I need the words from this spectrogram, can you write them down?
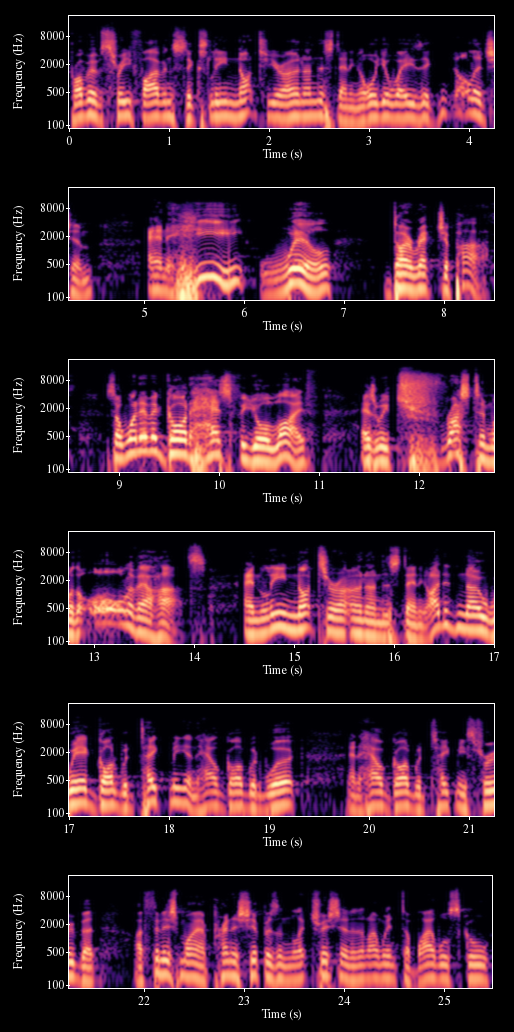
Proverbs 3, 5, and 6 lean not to your own understanding, all your ways acknowledge Him, and He will direct your path. So, whatever God has for your life, as we trust Him with all of our hearts and lean not to our own understanding. I didn't know where God would take me and how God would work and how God would take me through, but I finished my apprenticeship as an electrician and then I went to Bible school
